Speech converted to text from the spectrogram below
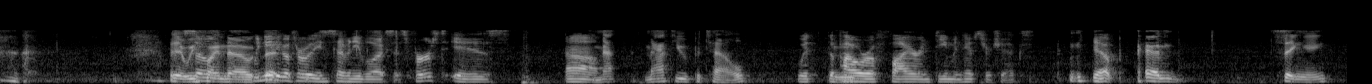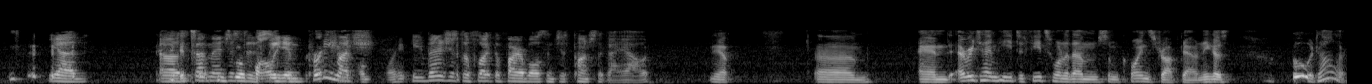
yeah, we So, find out We need to go through these seven evil X's. First is um, Ma- Matthew Patel. with the Who- power of fire and demon hipster chicks. yep, and singing. Yeah. Uh, Scott manages to a to falling beat him pretty much. impression at one point. He manages to deflect the fireballs and just punch the guy out. Yep. Um, and every time he defeats one of them, some coins drop down, and he goes, "Ooh, a dollar."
